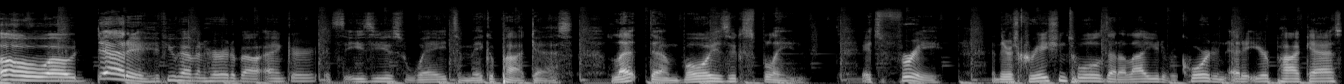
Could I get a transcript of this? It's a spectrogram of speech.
Oh, oh, daddy. If you haven't heard about Anchor, it's the easiest way to make a podcast. Let them boys explain. It's free, and there's creation tools that allow you to record and edit your podcast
